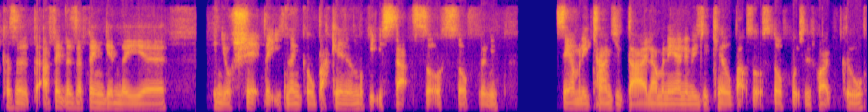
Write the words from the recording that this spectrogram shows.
because I think there's a thing in the uh, in your ship that you can then go back in and look at your stats sort of stuff and see how many times you've died, how many enemies you killed, that sort of stuff, which is quite cool.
